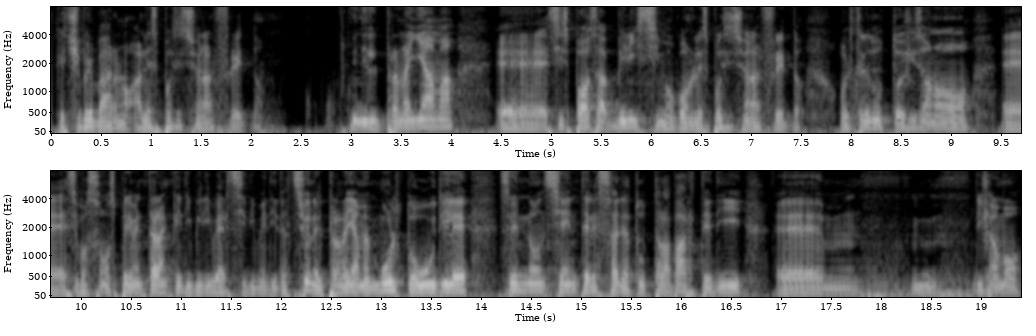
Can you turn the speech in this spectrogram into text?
che ci preparano all'esposizione al freddo. Quindi il pranayama eh, si sposa benissimo con l'esposizione al freddo. Oltretutto sono, eh, si possono sperimentare anche tipi diversi di meditazione. Il pranayama è molto utile se non si è interessati a tutta la parte di, ehm, diciamo,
